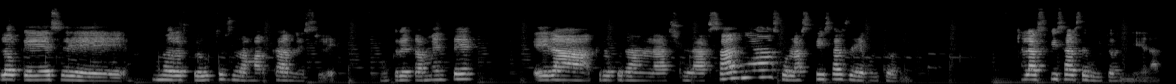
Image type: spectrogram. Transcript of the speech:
lo que es eh, uno de los productos de la marca Nestlé. Concretamente era, creo que eran las lasañas o las pizzas de Buitoni. Las pizzas de Buitoni eran.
